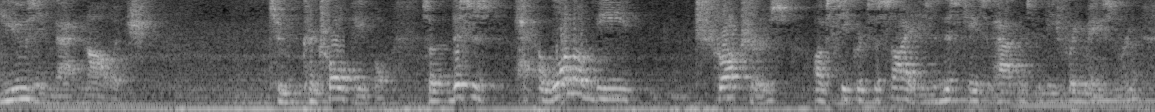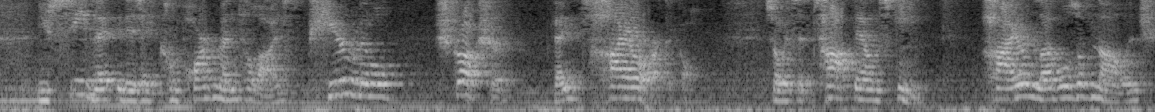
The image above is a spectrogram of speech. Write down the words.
using that knowledge to control people. So this is one of the structures of secret societies. In this case, it happens to be Freemasonry. You see that it is a compartmentalized, pyramidal structure. Okay? It's hierarchical. So it's a top-down scheme. Higher levels of knowledge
